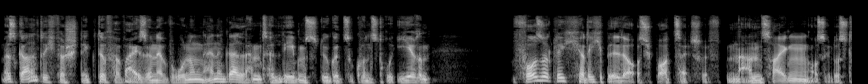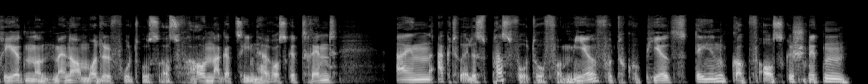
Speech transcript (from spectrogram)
Es galt durch versteckte Verweise in der Wohnung eine galante Lebenslüge zu konstruieren. Vorsorglich hatte ich Bilder aus Sportzeitschriften, Anzeigen aus Illustrierten und Männer- und Modelfotos aus Frauenmagazinen heraus getrennt, ein aktuelles Passfoto von mir fotokopiert, den Kopf ausgeschnitten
